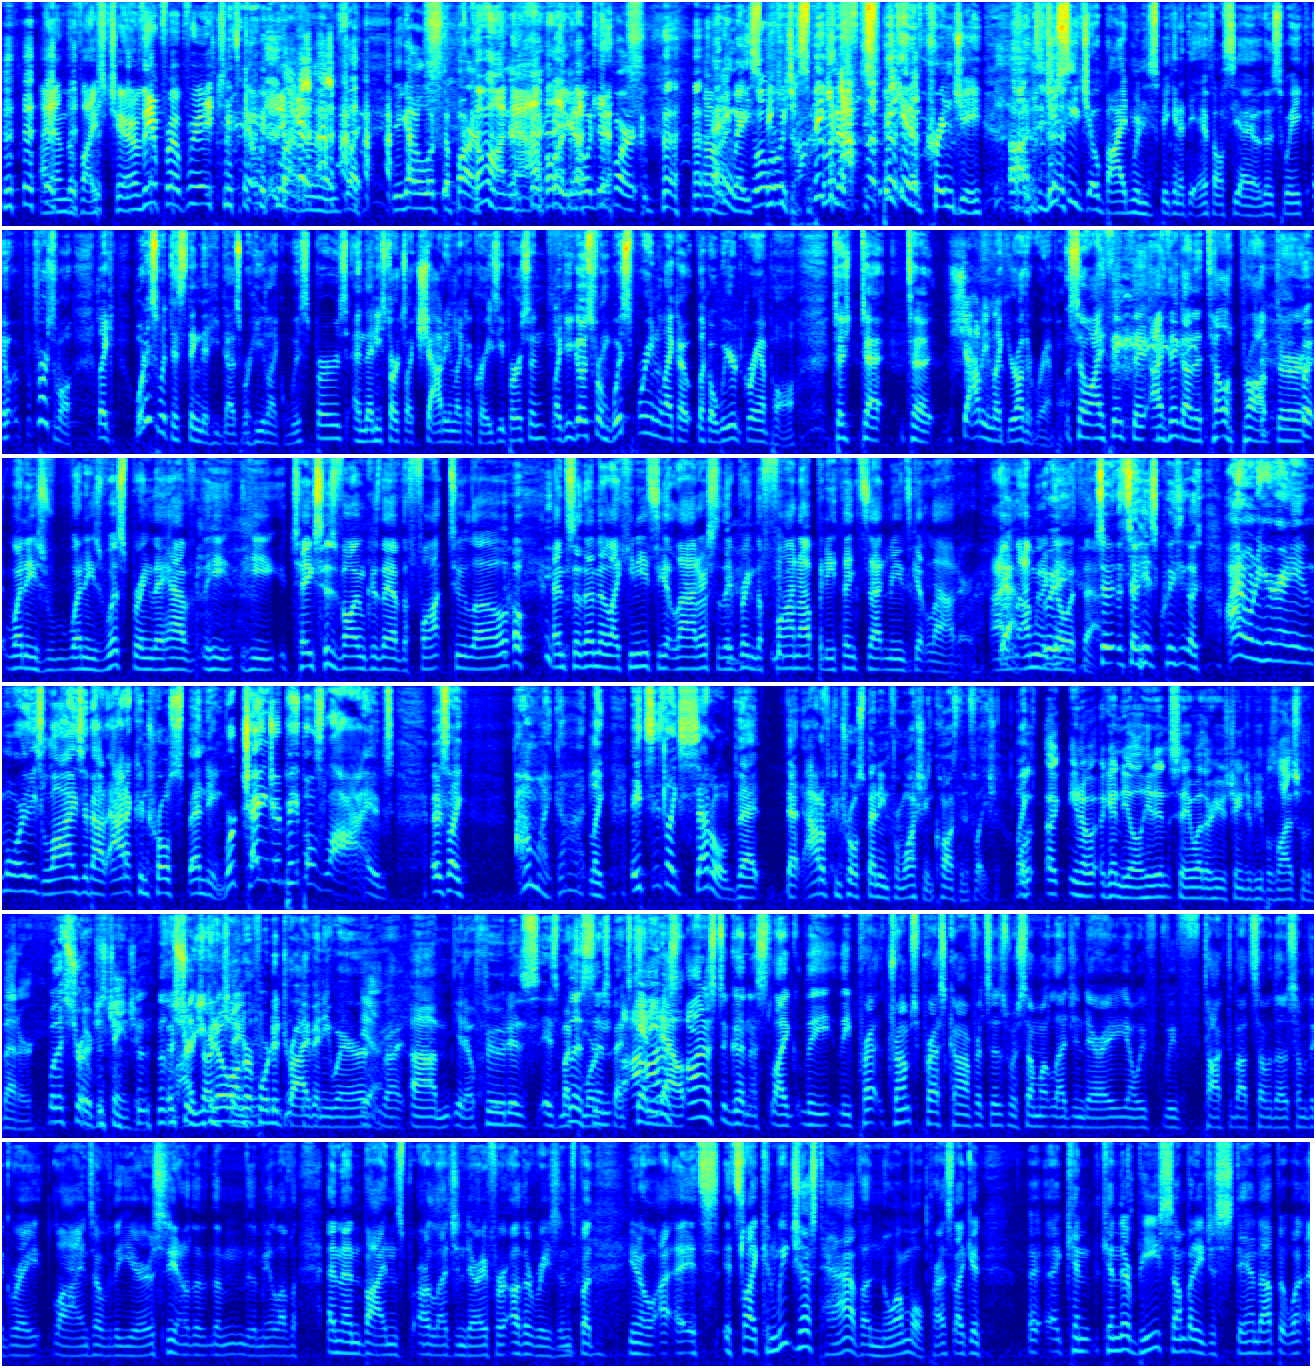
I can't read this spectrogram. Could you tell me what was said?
Well, I am the vice chair of the appropriations committee. it's like, you got to look the part. Come on now. you got to look the part. Anyway, What were we speaking, speaking of speaking of cringy, uh, did you see Joe Biden when he's speaking at the AFL-CIO this week? And First of all, like, what is with this thing that he does where he like whispers and then he starts like shouting like a crazy person? Like he goes from whispering like a like a weird grandpa to to, to shouting like your other grandpa. So I think they, I think on the teleprompter But- when he's when he's whispering, they have he he takes his volume because they have the font too low, Oh. and so then they're like he needs to get louder, so they bring the font up, and he thinks that means get louder. I'm, I'm going to go with that. So, so his quiz, he goes, I don't want to hear any more of these lies about out of control spending. We're changing people's lives. And it's like, oh my god, like it's it's like settled that that out of control spending from Washington caused inflation. Like, well, uh, you know, again, Neil, he didn't say whether he was changing people's lives for the better. Well, that's true. They're just changing. that's true. You can no longer afford to drive anywhere. Yeah. Right. Um, you know, food is is much more expensive. Can't eat out. honest to goodness, like the the pre- Trump's press conferences were somewhat legendary. You know, we've we've talked about some of those, some of the great lines over the years. You know, the the, the me love, and then Biden's are legendary for other reasons. But you know, I, it's it's like, can we just have a normal press? Like, uh, uh, can can there be somebody just stand up at one?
